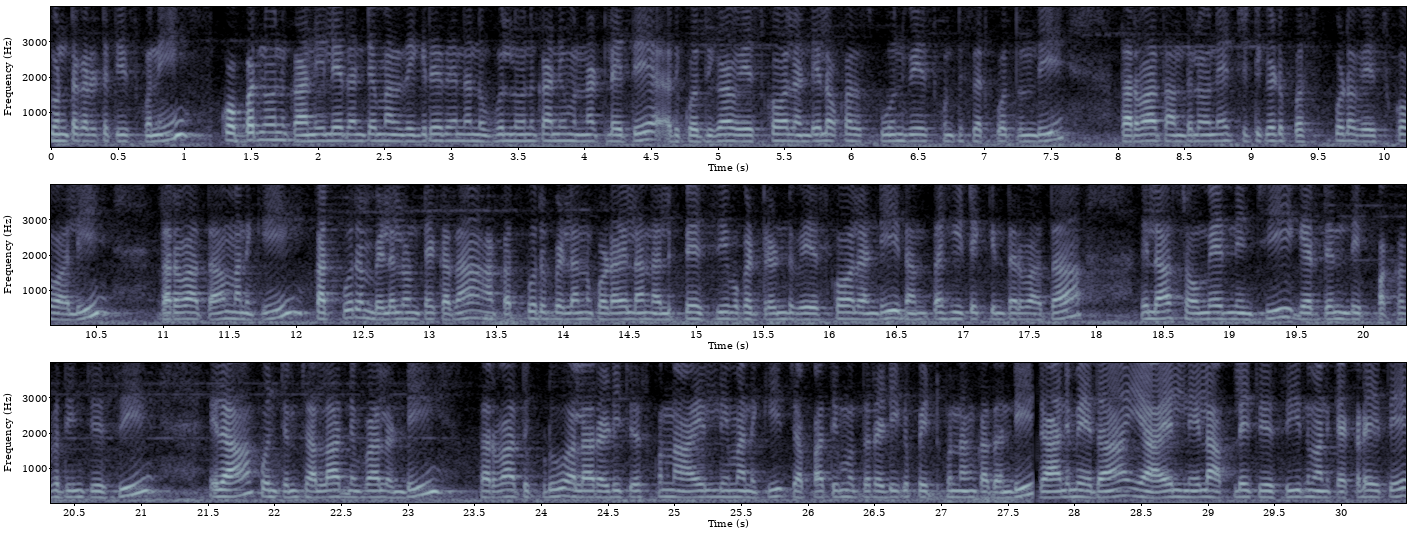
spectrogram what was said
గుంట గరిటె తీసుకొని కొబ్బరి నూనె కానీ లేదంటే మన దగ్గర ఏదైనా నువ్వుల నూనె కానీ ఉన్నట్లయితే అది కొద్దిగా వేసుకోవాలండి. ఇలా ఒక స్పూన్ వేసుకుంటే సరిపోతుంది. తర్వాత అందులోనే చిటికెడు పసుపు కూడా వేసుకోవాలి. తర్వాత మనకి కర్పూరం బిళ్ళలు ఉంటాయి కదా ఆ కర్పూర బిళ్ళను కూడా ఇలా నలిపేసి ఒక రెండు వేసుకోవాలండి. ఇదంతా హీట్ ఎక్కిన తర్వాత ఇలా స్టవ్ మీద నుంచి గరిటెని పక్కకు దించేసి ఇలా కొంచెం చల్లారనివ్వాలండి. తర్వాత ఇప్పుడు అలా రెడీ చేసుకున్న ఆయిల్ని మనకి చపాతీ ముద్ద రెడీగా పెట్టుకున్నాం కదండి. దాని మీద ఈ ఆయిల్ని ఇలా అప్లై చేసి ఇది మనకి ఎక్కడైతే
